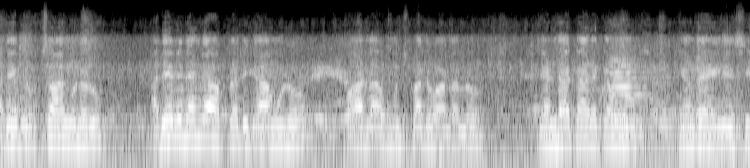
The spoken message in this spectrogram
అదే ఉత్సాహంగా ఉన్నారు. అదేవిధంగా ప్రతి గ్రామంలో వాళ్ళ మున్సిపాలిటీ వార్డులలో జెండా కార్యక్రమం జెండా ఎగిరేసి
